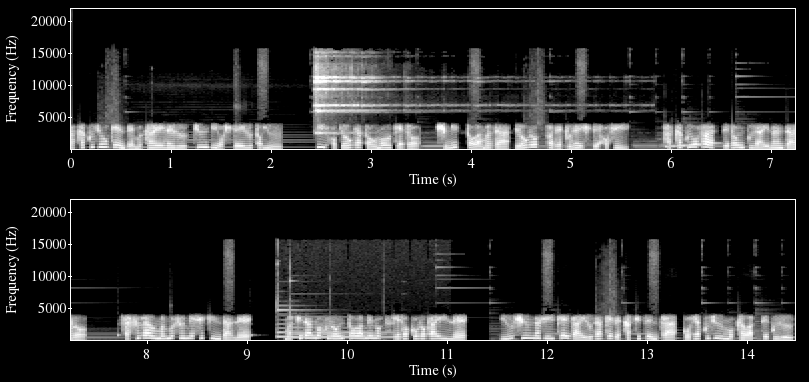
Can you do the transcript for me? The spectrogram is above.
破格条件で迎え入れる準備をしているという。いい補強だと思うけど、シュミットはまだヨーロッパでプレイしてほしい。破格オファーってどんぐらいなんだろう。さすが馬娘資金だね。町田のフロントは目の付けどころがいいね。優秀な GK がいるだけで勝ち点が510も変わってくる。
